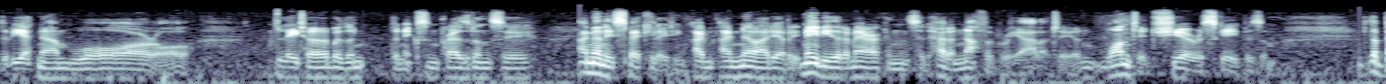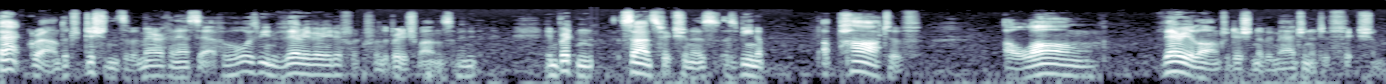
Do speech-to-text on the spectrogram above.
the Vietnam War or later with the, the Nixon presidency, I'm only speculating. I'm, I'm no idea, but it may be that Americans had had enough of reality and wanted sheer escapism. The background, the traditions of American SF have always been very, very different from the British ones. I mean, in Britain, science fiction has, has been a, a part of a long, very long tradition of imaginative fiction,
